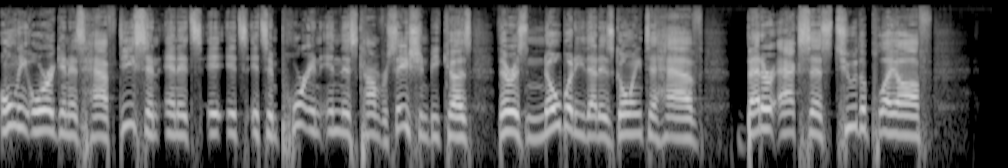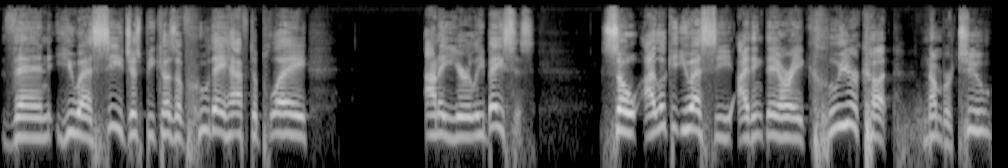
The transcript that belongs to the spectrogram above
only Oregon is half decent, and it's it, it's it's important in this conversation because there is nobody that is going to have better access to the playoff than USC just because of who they have to play on a yearly basis. So I look at USC. I think they are a clear cut number two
